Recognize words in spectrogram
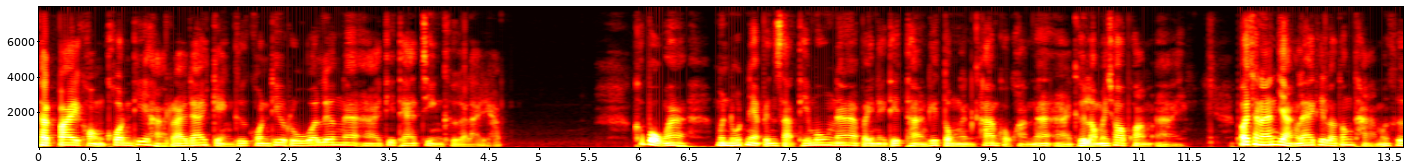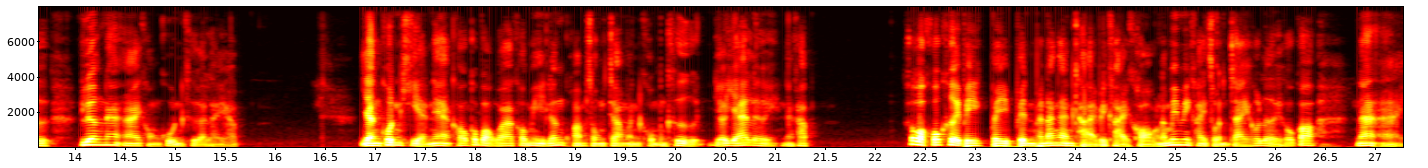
ถัดไปของคนที่หารายได้เก่งคือคนที่รู้ว่าเรื่องหน่าอายที่แท้จริงคืออะไรครับ เขาบอกว่ามนุษย์เนี่ยเป็นสัตว์ที่มุ่งหน้าไปในทิศทางที่ตรงกันข้ามกับความน่าอาย คือเราไม่ชอบความอาย เพราะฉะนั้นอย่างแรกที่เราต้องถามก็คือเรื่องน่าอายของคุณคืออะไรครับ อย่างคนเขียนเนี่ยเขาก็บอกว่าเขามีเรื่องความทรงจำมันขมขื่นเยอะแยะเลยนะครับเขาบอกเขาเคยไปไปเป็นพนักงงานขายไปขายของ แล้วไม่มีใครสนใจเขาเลยเขาก็น่าอาย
